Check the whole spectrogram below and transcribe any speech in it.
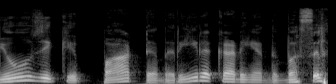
மியூசிக்கு பாட்டு அந்த ரீ ரெக்கார்டிங் அந்த பஸ்ஸில்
